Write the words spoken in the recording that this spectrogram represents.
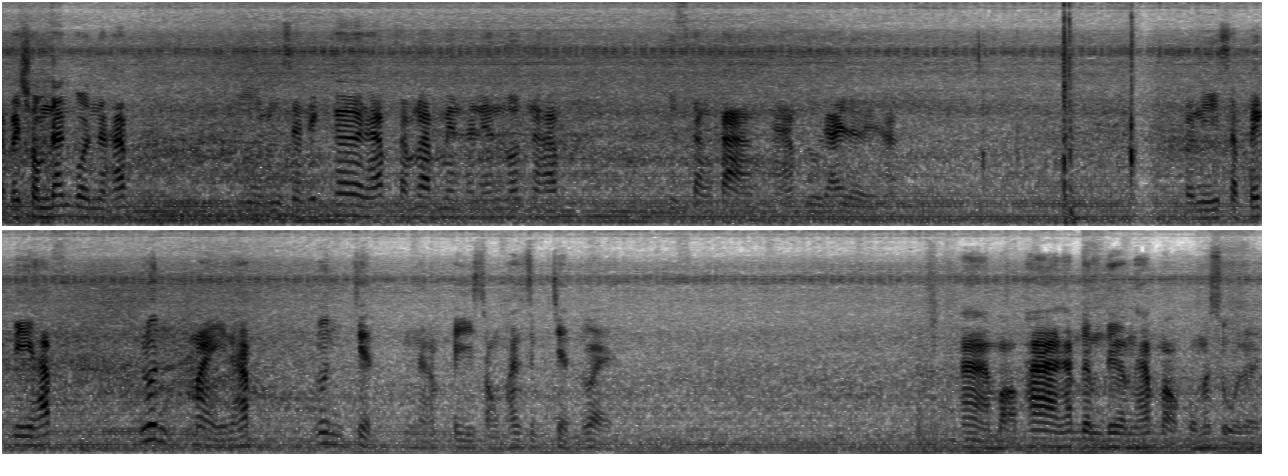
ดี๋ยวไปชมด้านบนนะครับมีมีสติกเกอร์นะครับสำหรับเมนเทนเนนรถนะครับ จุดต่างๆนะครับดูได้เลยนะครับตัวนี้สเปคดีครับ รุ่นใหม่นะครับ รุ่น 7 นะครับ ปี 2017 ด้วย อ่าเบาะผ้านะครับเดิมๆนะครับเบาะโคมาสูเลย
